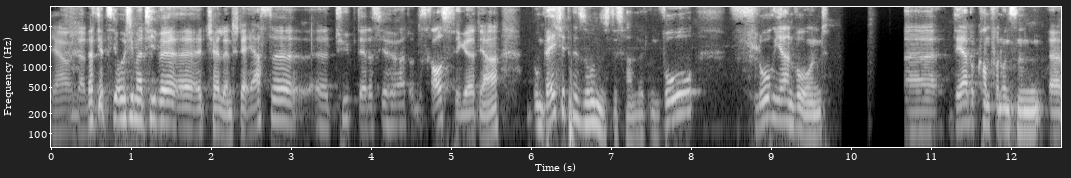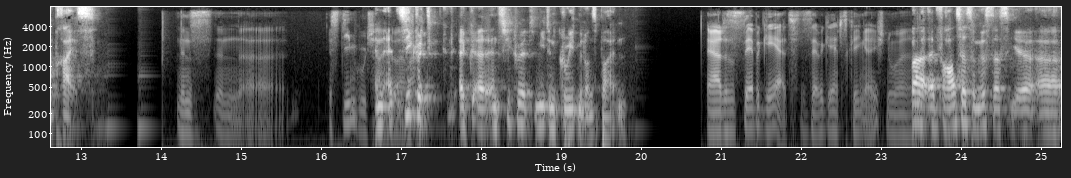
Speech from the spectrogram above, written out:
Ja, und dann. Das ist jetzt die ultimative äh, Challenge. Der erste äh, Typ, der das hier hört und es rausfigert, ja, um welche Person sich das handelt und wo Florian wohnt, äh, der bekommt von uns einen äh, Preis. einen, einen äh, Steam-Gutschein. Ein, ein? Secret, äh, ein Secret Meet and Greet mit uns beiden. Ja, das ist sehr begehrt. Das ist sehr begehrt. Das kriegen eigentlich nur. Aber äh, Voraussetzung ist, dass ihr äh,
